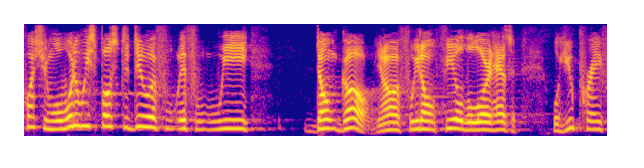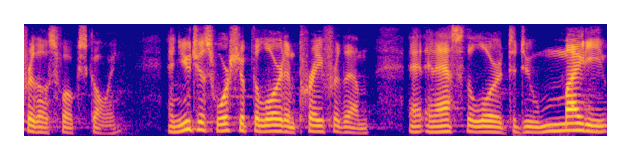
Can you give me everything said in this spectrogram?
question well, what are we supposed to do if, if we don't go? You know, if we don't feel the Lord has it? Well, you pray for those folks going, and you just worship the Lord and pray for them and, and ask the Lord to do mighty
